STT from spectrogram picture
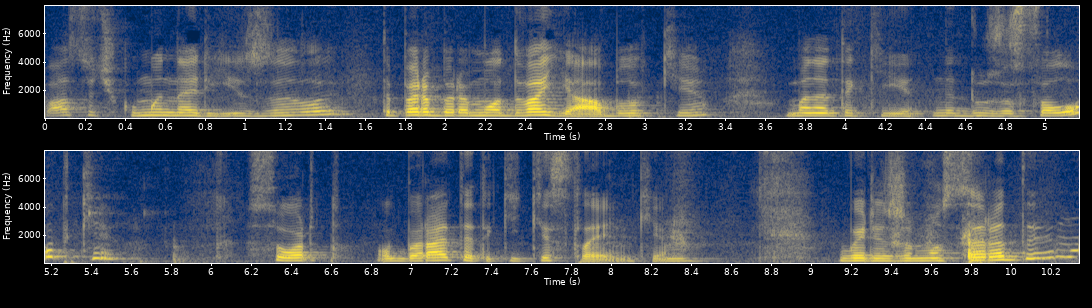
Пасочку ми нарізали. Тепер беремо два яблуки. У мене такі не дуже солодкі сорт. Обирайте такі кисленькі. Виріжемо середину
